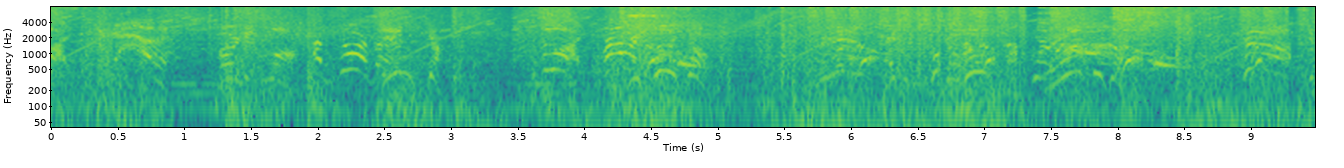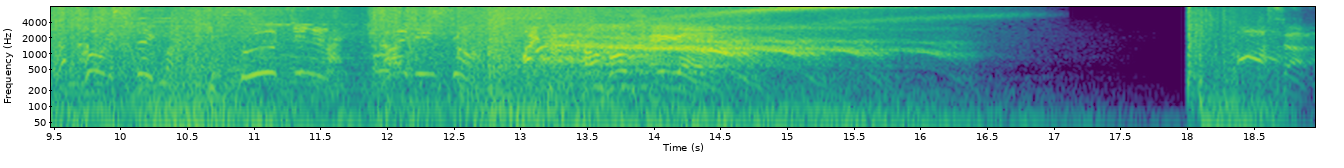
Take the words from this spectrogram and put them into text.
Fly! Target locked! Absorber. Inja! Fly! Power Isuicho! Sigma! Fujinai! Diving shot! Titan Combo KO! Awesome!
